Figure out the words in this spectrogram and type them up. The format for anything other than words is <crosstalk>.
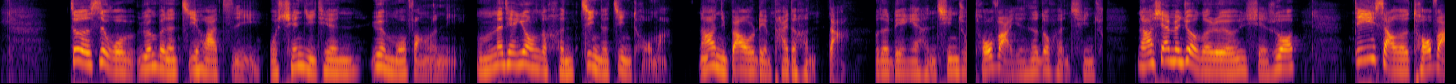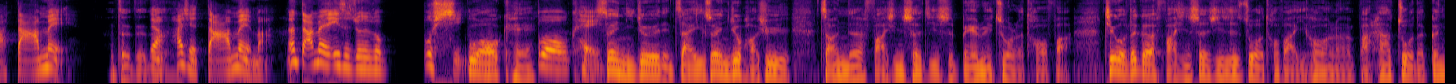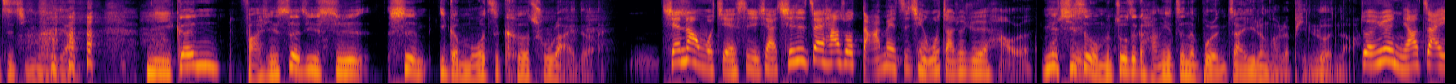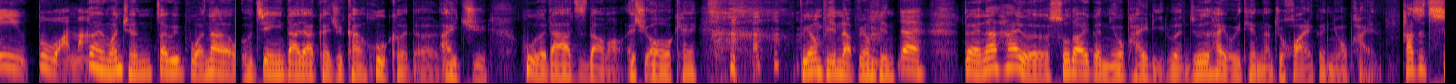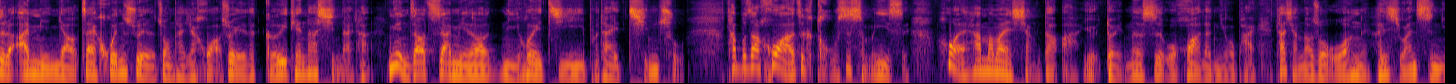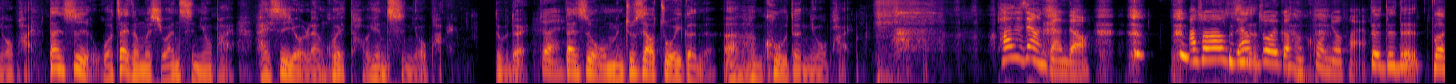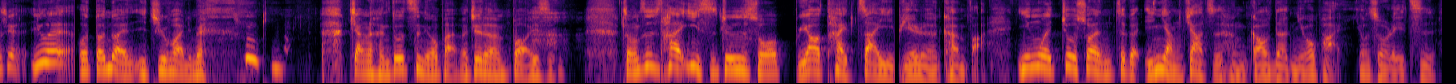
这个是我原本的计划之一。我前几天因为模仿了你，我们那天用了个很近的镜头嘛，然后你把我脸拍得很大，我的脸也很清楚，头发颜色都很清楚。然后下面就有个人写说：“D 扫的头发达妹。”对对对，这样他写达妹嘛，那达妹的意思就是说。不行，不 OK，不 OK，所以你就有点在意，所以你就跑去找你的发型设计师 Barry 做了头发。结果这个发型设计师做了头发以后呢，把它做的跟自己一模一样。<laughs> 你跟发型设计师是一个模子刻出来的。先让我解释一下，其实，在他说达妹之前，我早就约好了。因为其实我们做这个行业，真的不能在意任何的评论啦。对，因为你要在意不完嘛。对，完全在意不完。那我建议大家可以去看 Hook 的 IG，Hook 大家知道吗？H O O K，<laughs> 不用拼了，不用拼。对对，那他有说到一个牛排理论，就是他有一天呢，就画了一个牛排，他是吃了安眠药，在昏睡的状态下画，所以他隔一天他醒来，他因为你知道吃安眠药你会记忆不太清楚，他不知道。画的这个图是什么意思？后来他慢慢想到啊，有对，那是我画的牛排。他想到说，我很很喜欢吃牛排，但是我再怎么喜欢吃牛排，还是有人会讨厌吃牛排，对不对？对。但是我们就是要做一个呃很酷的牛排。他是这样讲的哦。他说 <laughs> 要做一个很酷的牛排啊。对对对，抱歉，因为我短短一句话里面 <laughs> 讲了很多次牛排，我觉得很不好意思。总之，他的意思就是说，不要太在意别人的看法，因为就算这个营养价值很高的牛排又做了一次，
